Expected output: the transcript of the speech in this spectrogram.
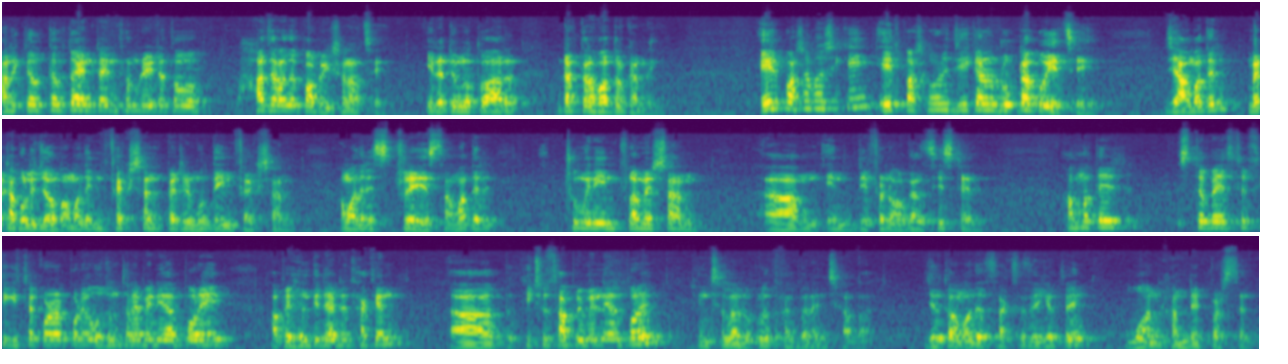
নারিকেল তেল তো অ্যান্টি ইনফ্লামেটরি এটা তো হাজার হাজার পাবলিকেশন আছে। এটার জন্য তো আর ডাক্তার হওয়ার দরকার নেই। এর পাশাপাশি কি? এর পাশাপাশি যে কারণে রোগটা হয়েছে, যে আমাদের মেটাবলিজম আমাদের ইনফেকশান পেটের মধ্যে ইনফেকশান আমাদের স্ট্রেস আমাদের too many inflammation in different organ system আমাদের স্টেপ বাই স্টেপ চিকিৎসা করার পরে, ওজন থেরাপি নেওয়ার পরে, আপনি হেলদি ডায়েটে থাকেন কিছু সাপ্লিমেন্ট নেওয়ার পরে, ইনশাল্লাহ রোগগুলো থাকবে না, ইনশাল্লাহ। যেহেতু আমাদের সাকসেস এক্ষেত্রে one hundred percent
